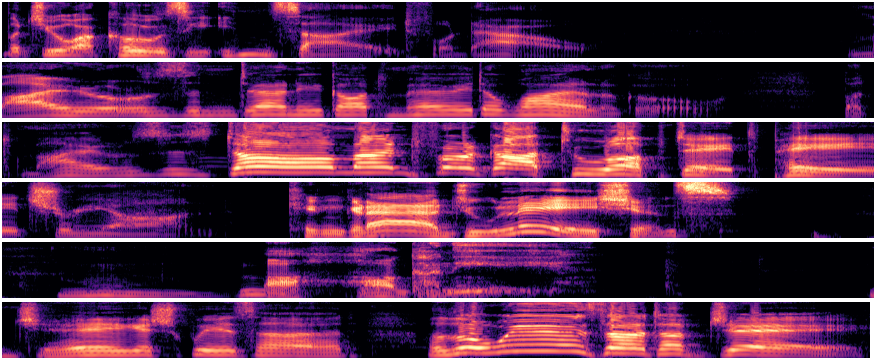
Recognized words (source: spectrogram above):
but you are cozy inside for now. Miles and Danny got married a while ago, but Miles is dumb and forgot to update Patreon. Congratulations. Mahogany. Jayish Wizard, the Wizard of Jay.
